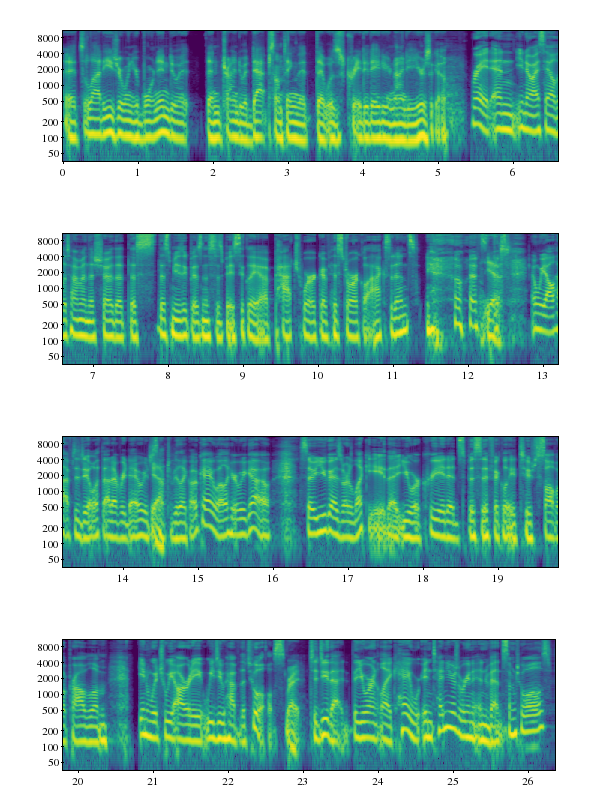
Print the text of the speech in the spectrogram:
it's a lot easier when you're born into it than trying to adapt something that that was created 80 or 90 years ago. Right. And you know, I say all the time on the show that this this music business is basically a patchwork of historical accidents. yes. and we all have to deal with that every day. We just yeah. have to be like, okay, well, here we go. So you guys are lucky that you were created specifically to solve a problem in which we already we do have the tools right. to do that. That you weren't like, hey, in 10 years we're going to invent some tools.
